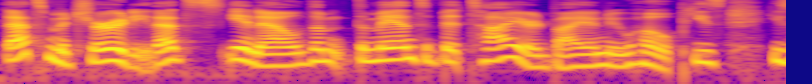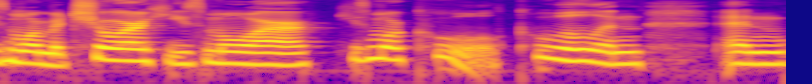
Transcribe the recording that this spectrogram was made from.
that's maturity. That's you know the the man's a bit tired by A New Hope. He's he's more mature. He's more he's more cool, cool and and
